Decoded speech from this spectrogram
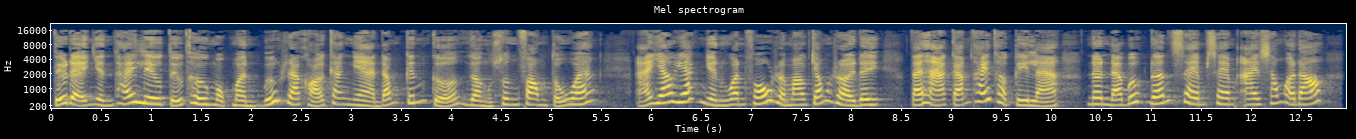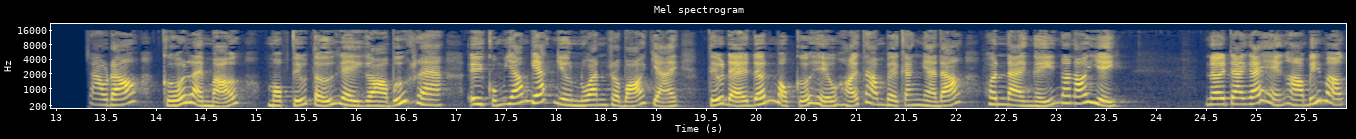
tiểu đệ nhìn thấy Liêu tiểu thư một mình bước ra khỏi căn nhà đóng kín cửa gần Xuân Phong tủ quán. Ả giáo giác nhìn quanh phố rồi mau chóng rời đi. Tại hạ cảm thấy thật kỳ lạ nên đã bước đến xem xem ai sống ở đó. Sau đó, cửa lại mở, một tiểu tử gầy gò bước ra, y cũng giáo giác nhìn quanh rồi bỏ chạy. Tiểu đệ đến một cửa hiệu hỏi thăm về căn nhà đó, huynh đài nghĩ nó nói gì? Nơi trai gái hẹn hò bí mật.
